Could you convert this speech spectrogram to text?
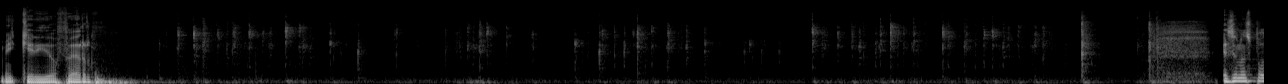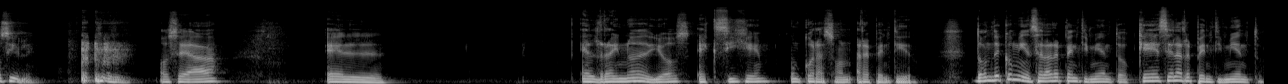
mi querido Fer. Eso no es posible. o sea, el, el reino de Dios exige un corazón arrepentido. ¿Dónde comienza el arrepentimiento? ¿Qué es el arrepentimiento?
